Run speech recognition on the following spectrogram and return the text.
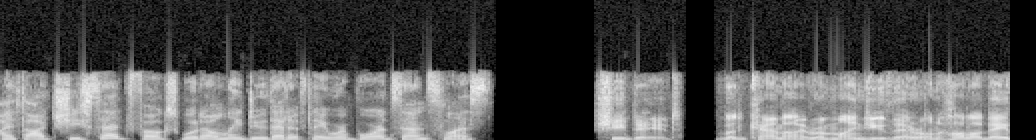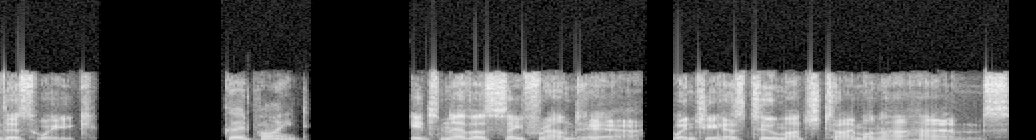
I thought she said folks would only do that if they were bored senseless. She did. But can I remind you they're on holiday this week? Good point. It's never safe round here when she has too much time on her hands.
